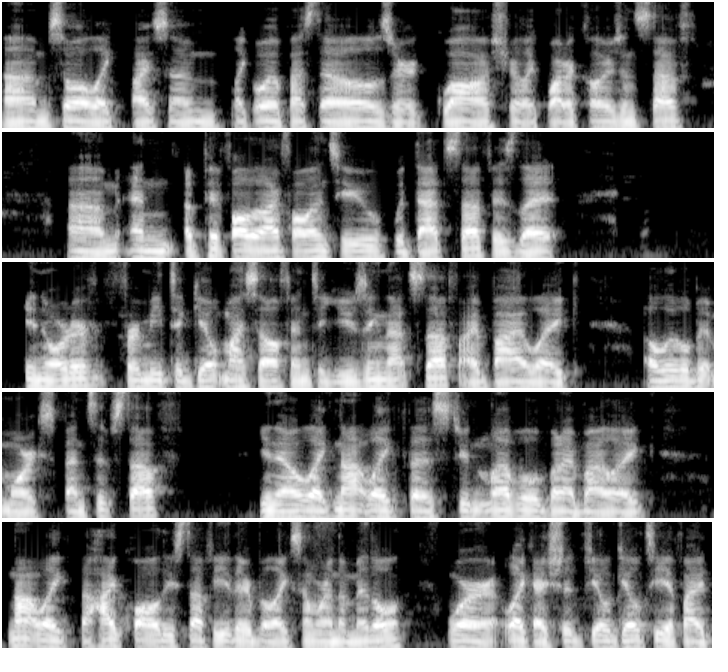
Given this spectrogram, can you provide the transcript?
Um, so I'll like buy some like oil pastels or gouache or like watercolors and stuff. Um, and a pitfall that I fall into with that stuff is that in order for me to guilt myself into using that stuff, I buy like a little bit more expensive stuff. You know, like not like the student level, but I buy like not like the high quality stuff either, but like somewhere in the middle where like I should feel guilty if I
